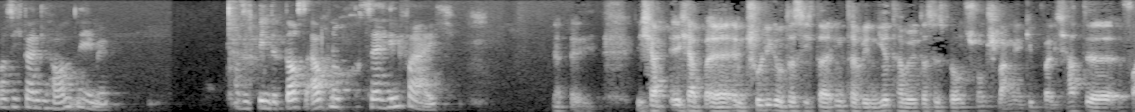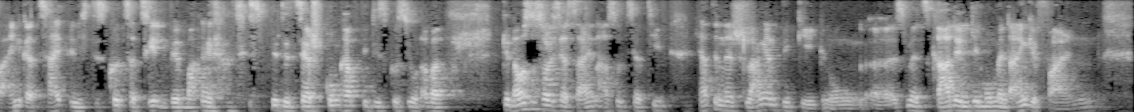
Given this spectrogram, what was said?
was ich da in die Hand nehme. Also ich finde das auch noch sehr hilfreich. Ich habe, ich hab, äh, Entschuldigung, dass ich da interveniert habe, dass es bei uns schon Schlangen gibt, weil ich hatte vor einiger Zeit, wenn ich das kurz erzähle, wir machen, das wird jetzt sehr sprunghaft die Diskussion, aber genauso soll es ja sein, assoziativ. Ich hatte eine Schlangenbegegnung, äh, ist mir jetzt gerade in dem Moment eingefallen, äh,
